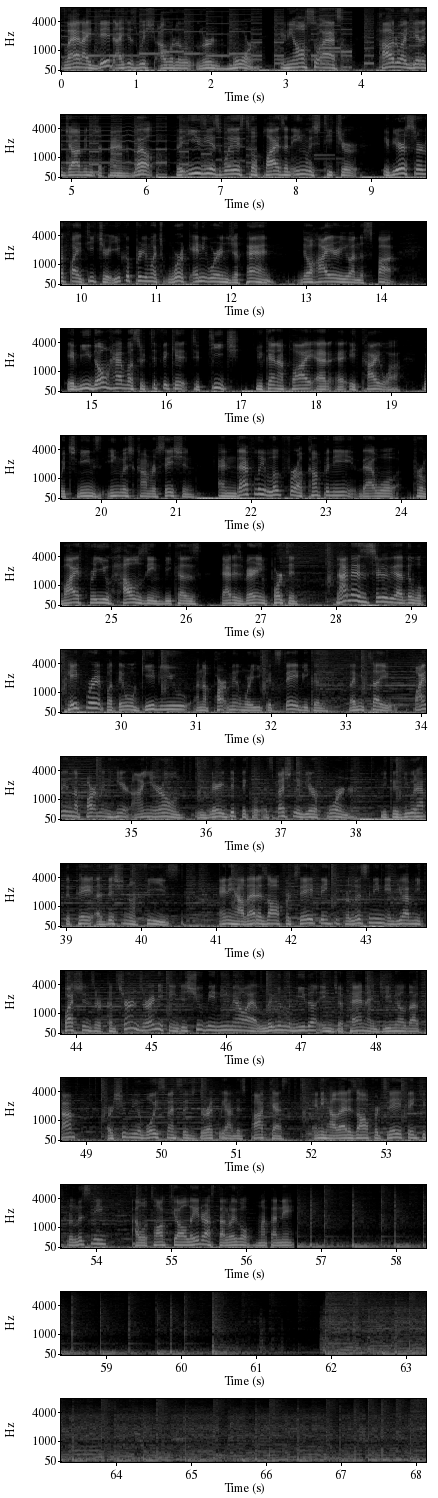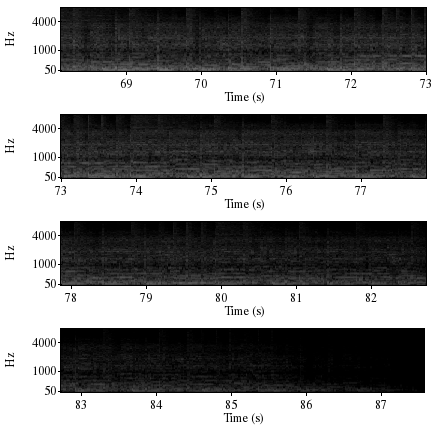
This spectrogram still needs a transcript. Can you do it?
glad I did. I just wish I would have learned more. And he also asked, How do I get a job in Japan? Well, the easiest way is to apply as an English teacher if you're a certified teacher, you could pretty much work anywhere in Japan. They'll hire you on the spot. If you don't have a certificate to teach, you can apply at a Kaiwa, which means English conversation. And definitely look for a company that will provide for you housing because that is very important. Not necessarily that they will pay for it, but they will give you an apartment where you could stay because let me tell you, finding an apartment here on your own is very difficult, especially if you're a foreigner because you would have to pay additional fees. Anyhow, that is all for today. Thank you for listening. If you have any questions or concerns or anything, just shoot me an email at livinglevida in at gmail.com or shoot me a voice message directly on this podcast. Anyhow, that is all for today. Thank you for listening. I will talk to you all later. Hasta luego. Matane.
